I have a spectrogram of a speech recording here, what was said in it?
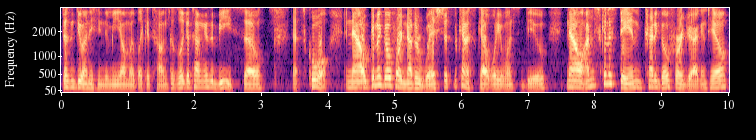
doesn't do anything to me on my Lickitung, because Lickitung is a beast, so that's cool. And now, going to go for another Wish, just to kind of scout what he wants to do. Now, I'm just going to stay in, try to go for a Dragon Tail,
